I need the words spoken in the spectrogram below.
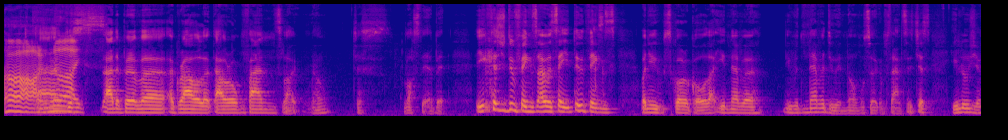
Ah, Oh, Uh, nice. Just had a bit of a, a growl at our own fans, like, you know, just lost it a bit. Because you, do things, I would say you do things when you score a goal that you never, you would never do in normal circumstances. Just, you lose your,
